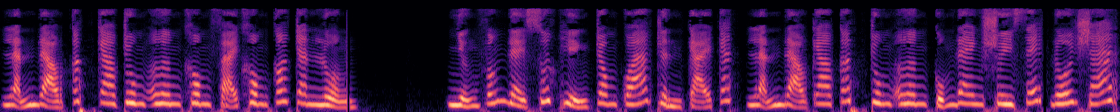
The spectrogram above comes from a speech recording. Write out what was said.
lãnh đạo cấp cao trung ương không phải không có tranh luận. Những vấn đề xuất hiện trong quá trình cải cách lãnh đạo cao cấp trung ương cũng đang suy xét đối sát.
